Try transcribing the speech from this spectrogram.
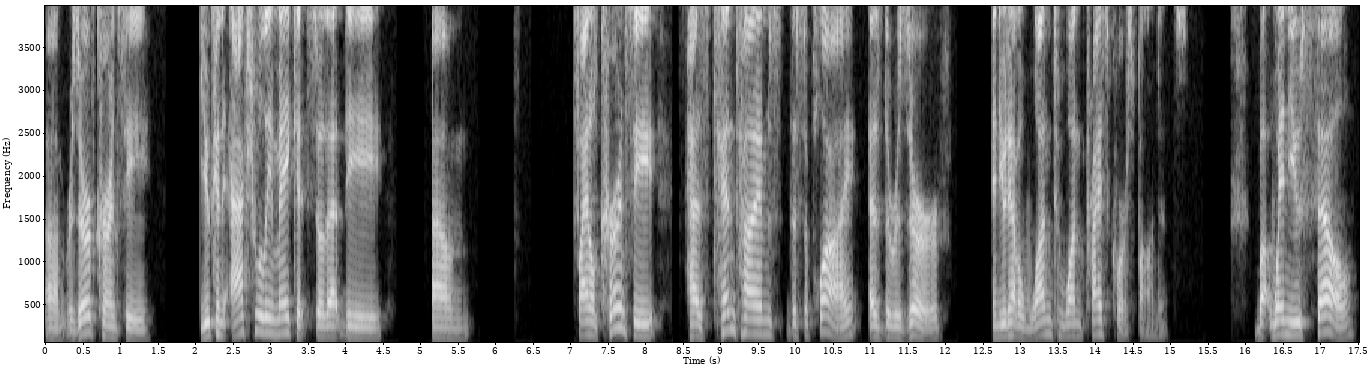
um, reserve currency, you can actually make it so that the um, final currency has 10 times the supply as the reserve, and you'd have a one to one price correspondence. But when you sell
